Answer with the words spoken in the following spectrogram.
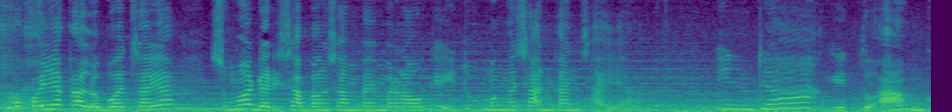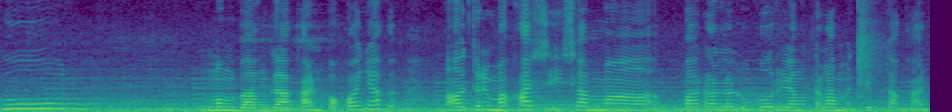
Pokoknya kalau buat saya semua dari Sabang sampai Merauke itu mengesankan saya. Indah gitu, anggun, membanggakan. Pokoknya uh, terima kasih sama para leluhur yang telah menciptakan.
